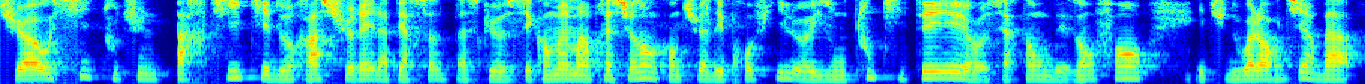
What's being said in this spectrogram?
tu as aussi toute une partie qui est de rassurer la personne parce que c'est quand même impressionnant quand tu as des profils, euh, ils ont tout quitté, euh, certains ont des enfants et tu dois leur dire bah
